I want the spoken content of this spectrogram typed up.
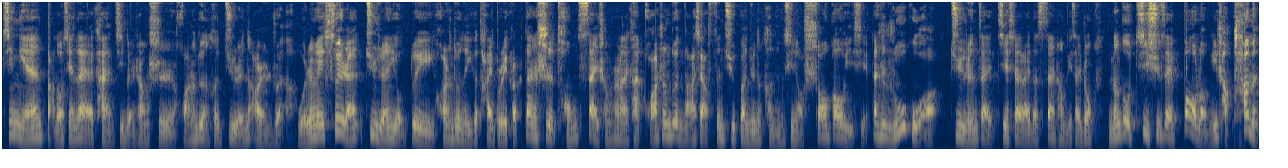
今今年打到现在来看，基本上是华盛顿和巨人的二人转啊。我认为，虽然巨人有对华盛顿的一个 tie breaker，但是从赛程上来看，华盛顿拿下分区冠军的可能性要稍高一些。但是如果巨人在接下来的三场比赛中能够继续再爆冷一场，他们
